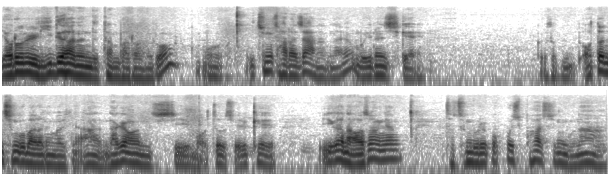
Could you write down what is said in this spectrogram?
여론을 리드하는 듯한 발언으로 뭐 이 친구 잘하지 않았나요? 뭐 이런 식의 그래서 어떤 친구 말하는 거지? 아 나경원 씨 뭐 어쩌고 이렇게 이가 나와서 그냥 저 친구를 뽑고 싶어 하시는구나.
